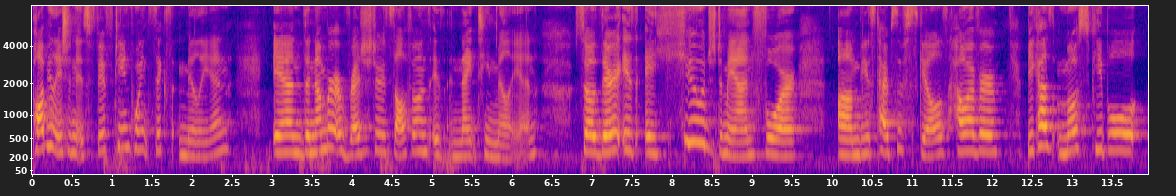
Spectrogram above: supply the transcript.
population is 15.6 million, and the number of registered cell phones is 19 million. So there is a huge demand for um, these types of skills. However, because most people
